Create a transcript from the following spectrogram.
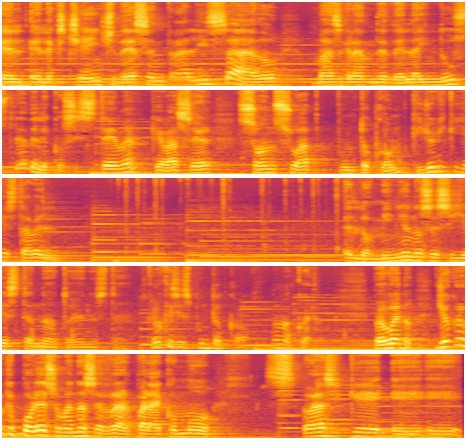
el, el exchange descentralizado más grande de la industria, del ecosistema, que va a ser sonswap.com, que yo vi que ya estaba el, el dominio, no sé si ya está, no, todavía no está. Creo que sí es .com, no me acuerdo. Pero bueno, yo creo que por eso van a cerrar, para como, ahora sí que, eh, eh,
